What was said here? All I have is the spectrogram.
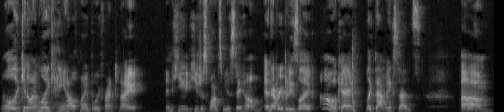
well, you know, I'm like hanging out with my boyfriend tonight and he, he just wants me to stay home. And everybody's like, oh, okay, like that makes sense. Um,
